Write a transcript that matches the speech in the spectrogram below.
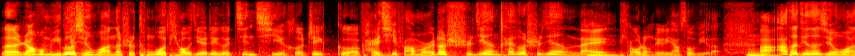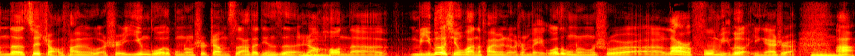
呃，然后米勒循环呢是通过调节这个进气和这个排气阀门的时间、开合时间来嗯调整这个压缩比的。嗯啊，阿特金森循环的最早的发明者是英国的工程师詹姆斯·阿特金森，嗯然后呢，米勒循环的发明者是美国的工程师呃拉尔夫·米勒，应该是嗯啊，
